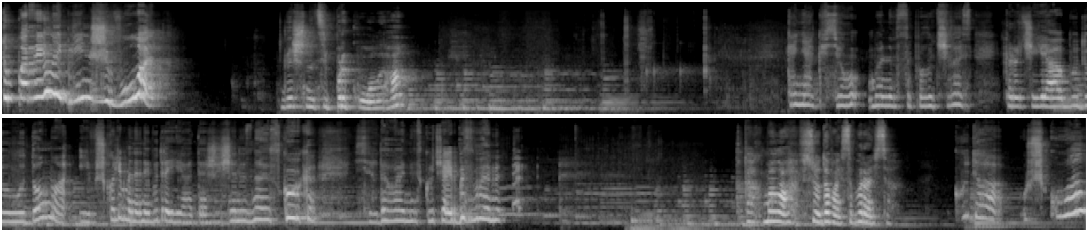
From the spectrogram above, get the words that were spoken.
тупорилий, блін, живот. Вічно ці приколи, га? Коняк, все, у мене все получилось. Коротше, я буду вдома і в школі мене не буде, я навіть ще не знаю скільки. Все, давай, не скучай без мене. Так, мала, все, давай, собирайся. Куди? У школу?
